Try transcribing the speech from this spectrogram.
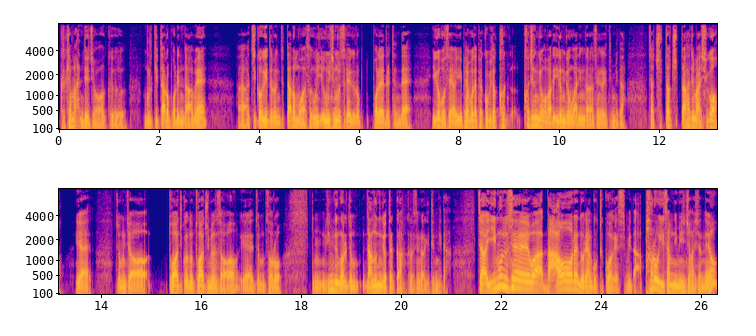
그렇게 하면 안 되죠. 그, 물기 따로 버린 다음에, 아, 찌꺼기들은 이제 따로 모아서 음, 식물 쓰레기로 버려야 될 텐데, 이거 보세요. 이 배보다 배꼽이 더 커, 커지는 경우가 바로 이런 경우가 아닌가라는 생각이 듭니다. 자, 춥다 춥다 하지 마시고 예. 좀 저 도와줄 거는 도와주면서 예, 좀 서로 좀 힘든 거를 좀 나누는 게 어떨까 그런 생각이 듭니다. 자, 이문세와 나얼의 노래 한 곡 듣고 가겠습니다. 8523님이 신청하셨네요.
